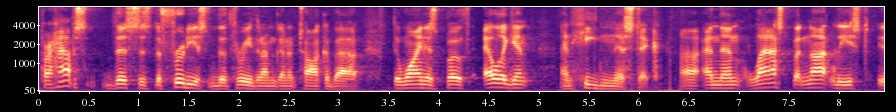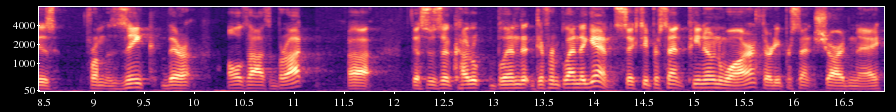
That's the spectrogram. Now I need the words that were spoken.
Perhaps this is the fruitiest of the three that I'm going to talk about. The wine is both elegant and hedonistic. Uh, and then last but not least is from Zinck, their Alsace Brut. Uh, this is a blend, different blend again 60% Pinot Noir, 30% Chardonnay,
